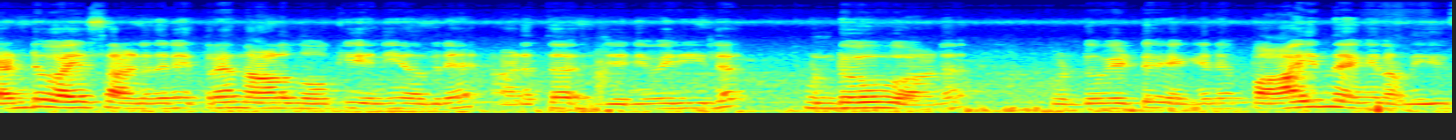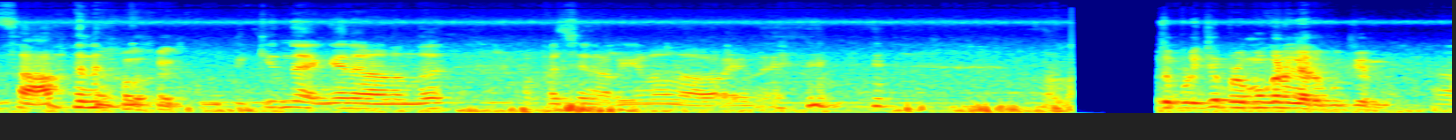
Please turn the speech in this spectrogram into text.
രണ്ട് വയസ്സാണ്. ഇതിനെ ഇത്രയും നാൾ നോക്കി ഇനി അതിനെ അടുത്ത ജനുവരിയിൽ കൊണ്ടുപോവുകയാണ് കൊണ്ടുപോയിട്ട് എങ്ങനെ പായുന്ന എങ്ങനെയാണ്? ഈ സാധനം കുതിക്കുന്ന എങ്ങനെയാണെന്ന് അപ്പച്ചൻ അറിയണമെന്നാ പറയുന്നത് പിടിച്ച് ആ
